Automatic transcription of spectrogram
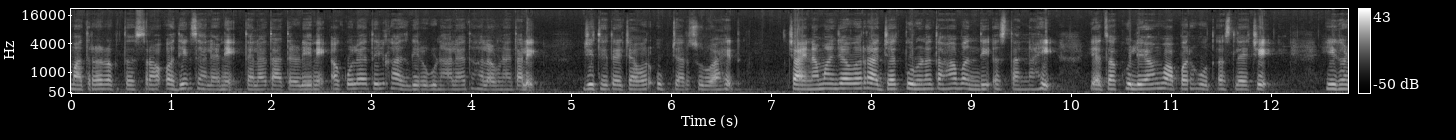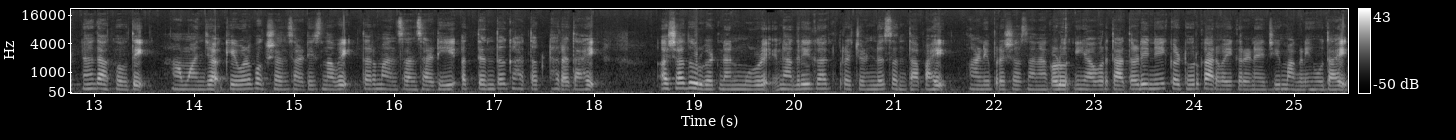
मात्र रक्तस्राव अधिक झाल्याने त्याला तातडीने अकोल्यातील खासगी रुग्णालयात हलवण्यात आले जिथे त्याच्यावर उपचार सुरू आहेत. चायना मांजावर राज्यात पूर्णतः बंदी असतानाही याचा खुलेआम वापर होत असल्याचे ही घटना दाखवते. हा मांजा केवळ पक्ष्यांसाठीच नव्हे तर माणसांसाठीही अत्यंत घातक ठरत आहे. अशा दुर्घटनांमुळे नागरिकात प्रचंड संताप आहे आणि प्रशासनाकडून यावर तातडीने कठोर कारवाई करण्याची मागणी होत आहे.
